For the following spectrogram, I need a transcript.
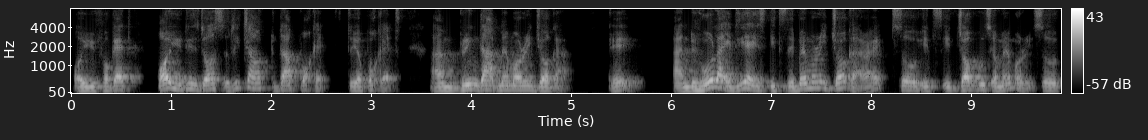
or you forget, all you do is just reach out to that pocket, to your pocket, and bring that memory jogger. Okay. And the whole idea is it's the memory jogger, right? So it's it joggles your memory. So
